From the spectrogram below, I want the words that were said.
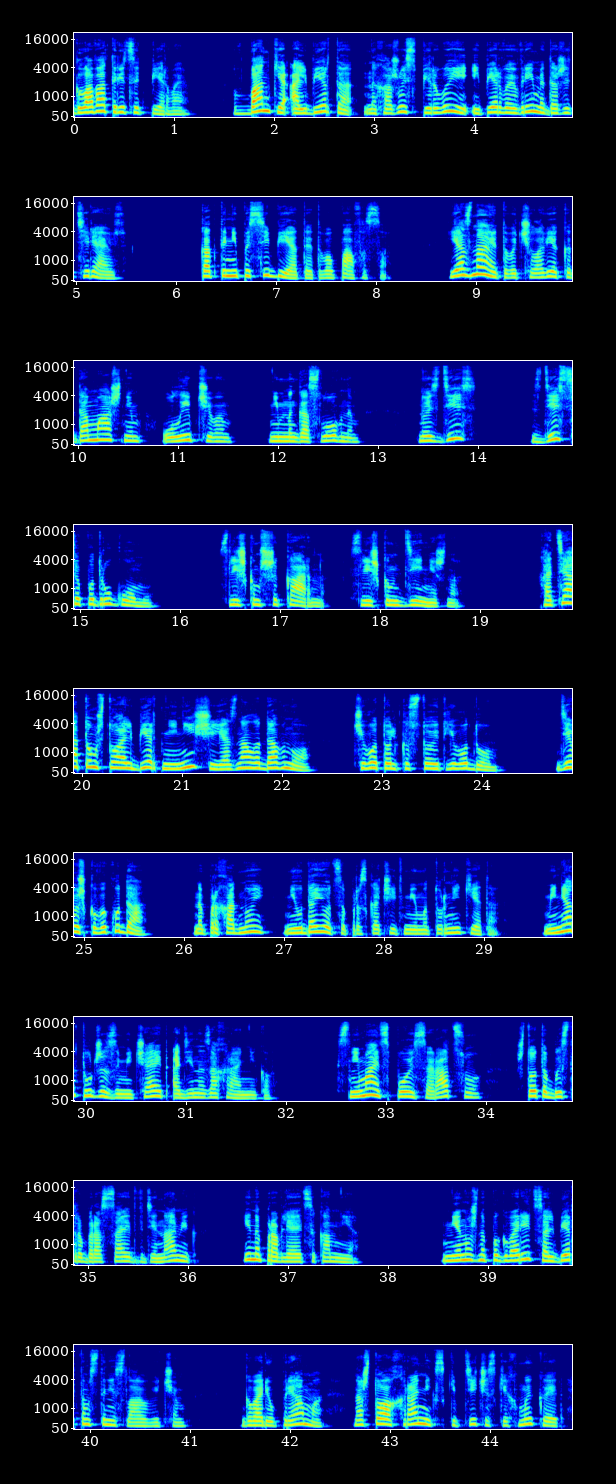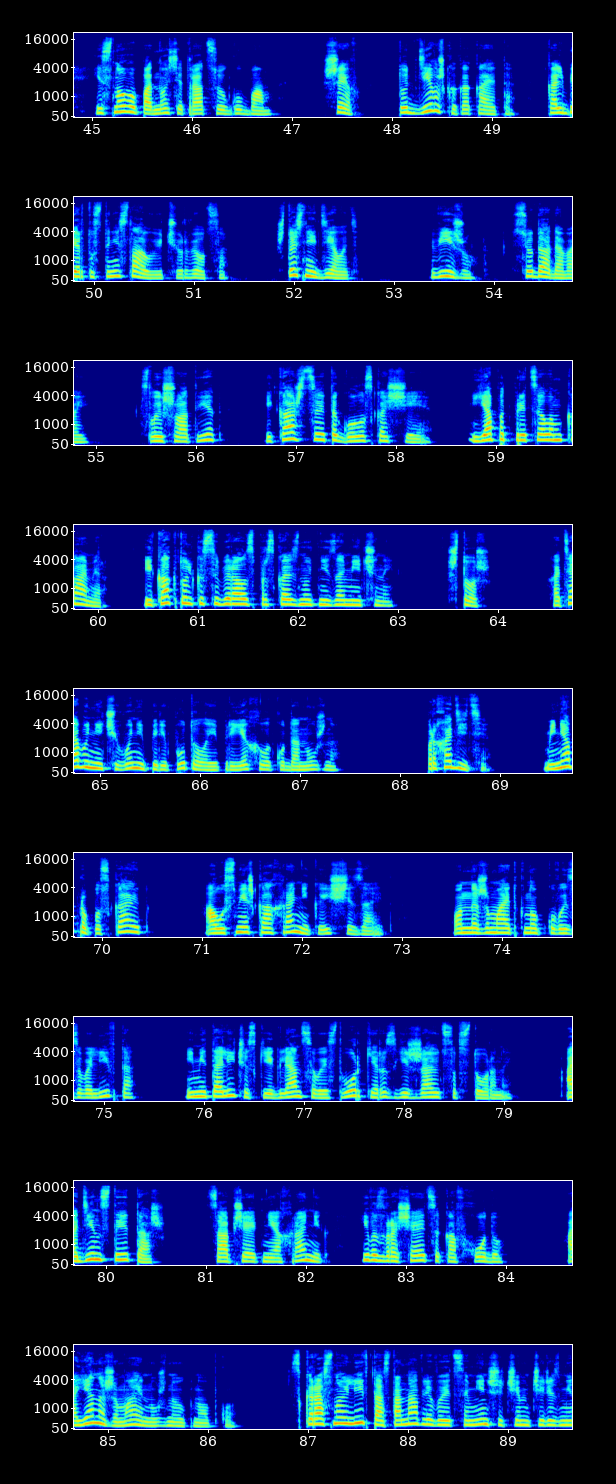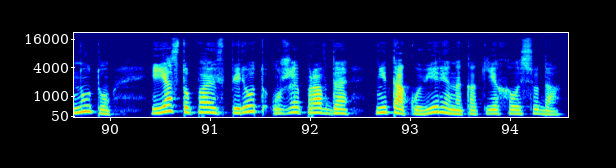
Глава 31. В банке Альберта нахожусь впервые и первое время даже теряюсь. Как-то не по себе от этого пафоса. Я знаю этого человека домашним, улыбчивым, немногословным. Но здесь, здесь все по-другому. Слишком шикарно, слишком денежно. Хотя о том, что Альберт не нищий, я знала давно. Чего только стоит его дом. «Девушка, вы куда?» На проходной не удается проскочить мимо турникета – меня тут же замечает один из охранников. Снимает с пояса рацию, что-то быстро бросает в динамик и направляется ко мне. Мне нужно поговорить с Альбертом Станиславовичем. Говорю прямо, на что охранник скептически хмыкает и снова подносит рацию к губам. «Шеф, тут девушка какая-то, к Альберту Станиславовичу рвется. Что с ней делать?» «Вижу. Сюда давай». Слышу ответ, и кажется, это голос Кощея. Я под прицелом камер, и как только собиралась проскользнуть незамеченной. Что ж, хотя бы ничего не перепутала и приехала куда нужно. Проходите. Меня пропускают, а усмешка охранника исчезает. Он нажимает кнопку вызова лифта, и металлические глянцевые створки разъезжаются в стороны. «Одиннадцатый этаж», — сообщает мне охранник и возвращается ко входу, а я нажимаю нужную кнопку. Скоростной лифт останавливается меньше, чем через минуту, и я ступаю вперед уже, правда, не так уверенно, как ехала сюда.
